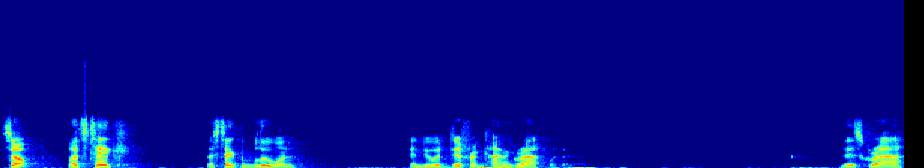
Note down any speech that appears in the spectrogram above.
So, let's take let's take the blue one and do a different kind of graph with it. This graph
